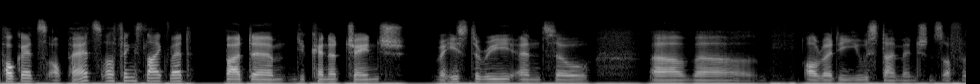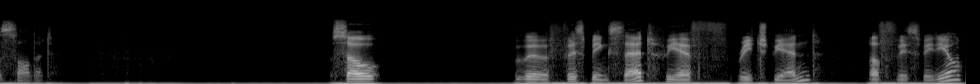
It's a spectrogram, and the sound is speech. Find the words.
pockets or pads or things like that, but um, you cannot change the history and so uh, the already used dimensions of the solid. So with this being said, we have reached the end of this video.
